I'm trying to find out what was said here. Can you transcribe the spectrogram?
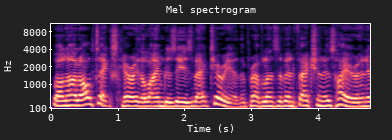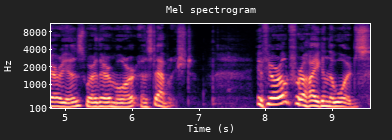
While not all ticks carry the Lyme disease bacteria, the prevalence of infection is higher in areas where they're more established. If you're out for a hike in the woods,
